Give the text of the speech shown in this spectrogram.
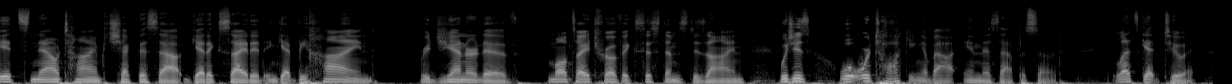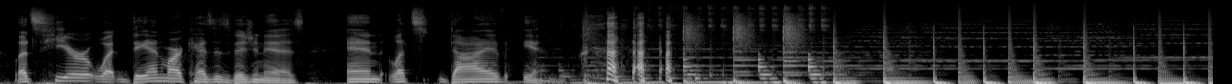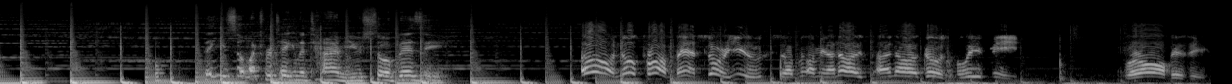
it's now time to check this out, get excited, and get behind regenerative multi-trophic systems design, which is what we're talking about in this episode. Let's get to it. Let's hear what Dan Marquez's vision is, and let's dive in. Thank you so much for taking the time. You're so busy. Oh, no problem, man. So are you. So I mean, I know I know how it goes. Believe me, we're all busy.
